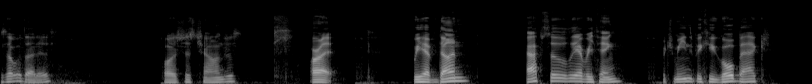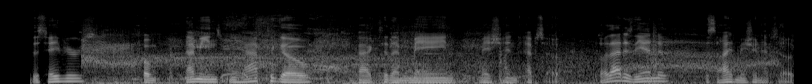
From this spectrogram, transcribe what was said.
Is that what that is? Oh, it's just challenges? All right. We have done absolutely everything, which means we could go back to the Saviors. But that means we have to go back to the main mission episode. So that is the end of the side mission episode.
